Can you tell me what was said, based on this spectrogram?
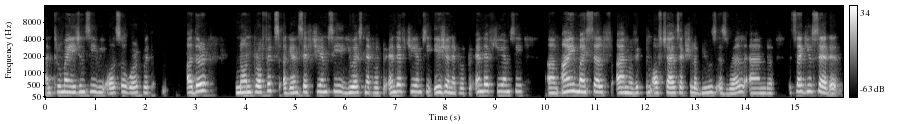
And through my agency, we also work with other nonprofits against FGMC, US Network to End FGMC, Asia Network to End FGMC. Um, I myself, I'm a victim of child sexual abuse as well. And it's like you said,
